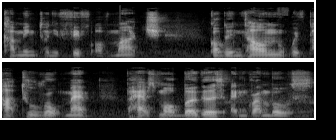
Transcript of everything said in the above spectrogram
coming 25th of March. Goblin Town with part 2 roadmap, perhaps more burgers and grumbles.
